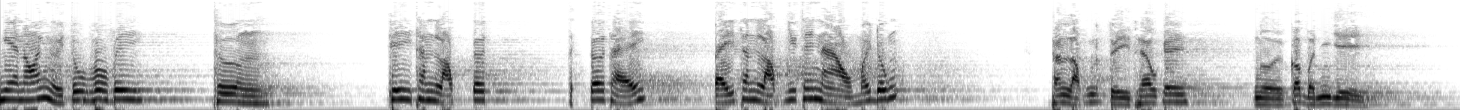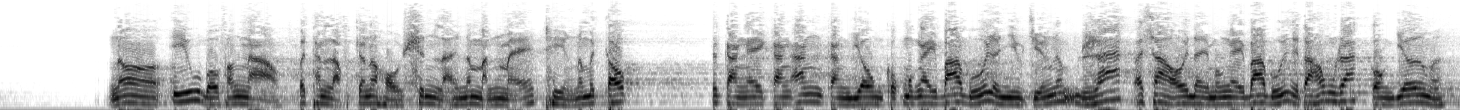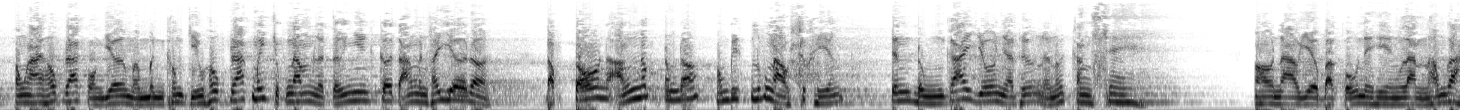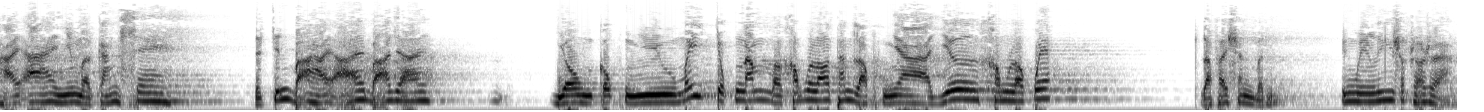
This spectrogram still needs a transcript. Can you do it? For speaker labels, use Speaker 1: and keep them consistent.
Speaker 1: Nghe nói người tu vô vi thường khi thanh lọc cơ cơ thể, vậy thanh lọc như thế nào mới đúng?
Speaker 2: Thanh lọc nó tùy theo cái người có bệnh gì, nó yếu bộ phận nào phải thanh lọc cho nó hồi sinh lại, nó mạnh mẽ, thiền nó mới tốt. Nó càng ngày càng ăn càng dồn cục một ngày ba buổi là nhiều chuyện lắm rác ở xã hội này một ngày ba buổi người ta không rác còn dơ mà không ai hút rác, còn dơ mà mình không chịu hút rác mấy chục năm là tự nhiên cơ tạng mình phải dơ rồi. Độc tố nó ẩn nấp trong đó, không biết lúc nào xuất hiện. Trên đùng cái vô nhà thương là nói căng xe. Hồi nào giờ bà cụ này hiền lành, không có hại ai, nhưng mà căng xe. Thì chính bà hại ai, bà ra ai? Dồn cục nhiều mấy chục năm mà không có lo thanh lọc, nhà dơ không lo quét. Là phải sanh bệnh. Cái nguyên lý rất rõ ràng.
